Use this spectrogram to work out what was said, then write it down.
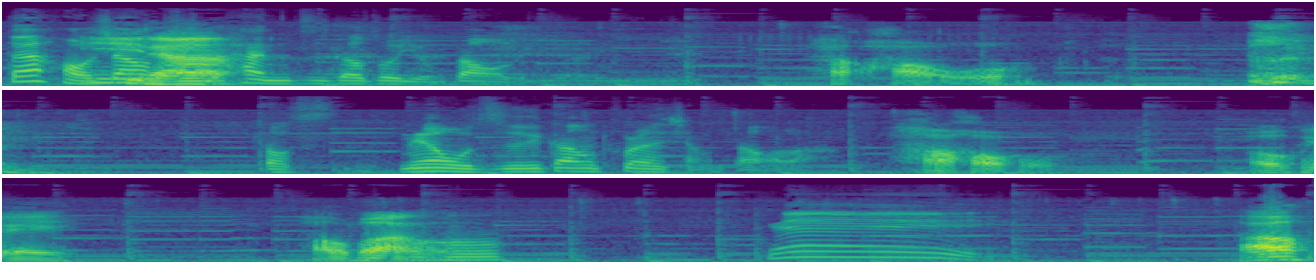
但好像汉字叫做有道理而已。好好哦，笑死，没有，我只是刚刚突然想到了。好，OK，好棒哦。耶！好，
